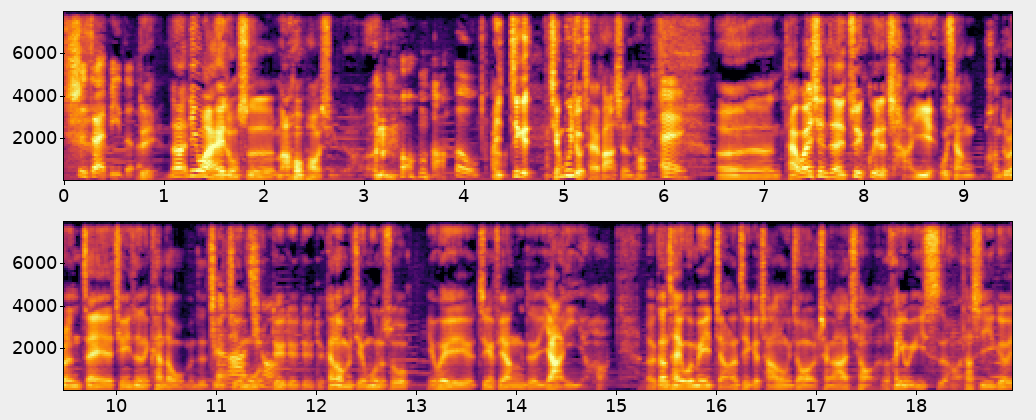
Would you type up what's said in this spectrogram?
势在必得，对。那另外还有一种是马后炮型的，马后炮，哎，这个前不久才发生哈，哎，呃，台湾现在最贵的茶叶，我想很多人在前一阵子看到我们的这个节目，对对对对，看到我们节目的时候也会这个非常的讶异哈。呃，刚才文梅讲的这个茶农叫陈阿俏，很有意思哈。他是一个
